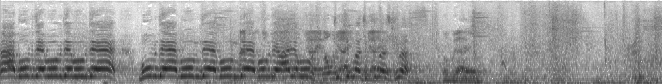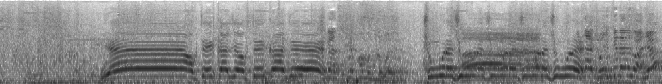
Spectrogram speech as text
아 몸대 몸대 몸대 몸대 몸대 몸대 몸대 아니 몸 죽지 마 죽지 마 죽지 마 너무 야해요 예 억제기까지 억제기까지. 시간 탭 한번 들어봐요. 충분해 충분해 아. 충분해 충분해 충분해. 끝나 경기 끝나는 거 아니야?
